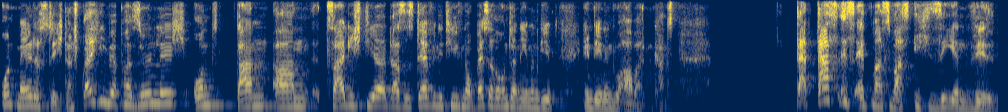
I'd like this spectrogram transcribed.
und meldest dich. Dann sprechen wir persönlich und dann ähm, zeige ich dir, dass es definitiv noch bessere Unternehmen gibt, in denen du arbeiten kannst. Da, das ist etwas, was ich sehen will.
